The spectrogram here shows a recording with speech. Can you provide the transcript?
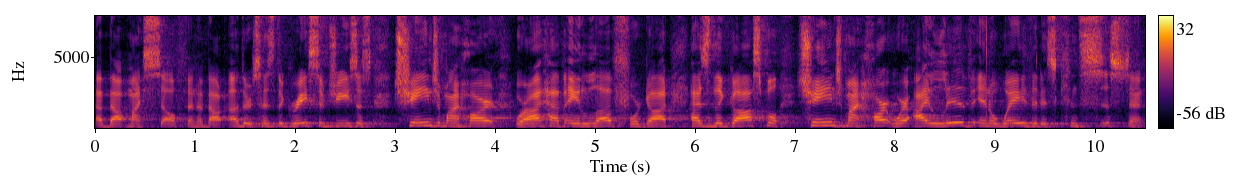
about myself and about others? Has the grace of Jesus changed my heart where I have a love for God? Has the gospel changed my heart where I live in a way that is consistent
